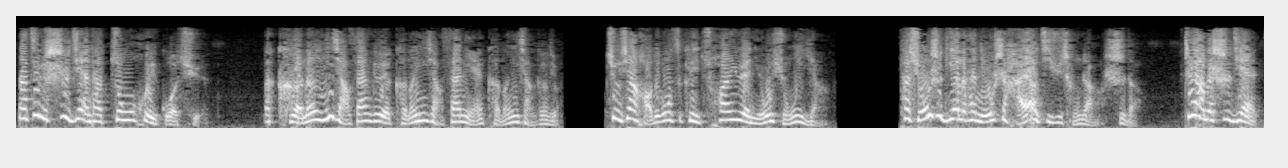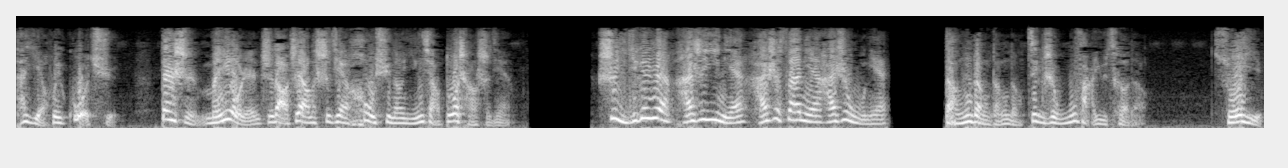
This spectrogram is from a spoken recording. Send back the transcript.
那这个事件它终会过去，那可能影响三个月，可能影响三年，可能影响更久。就像好的公司可以穿越牛熊一样，它熊市跌了，它牛市还要继续成长。是的，这样的事件它也会过去，但是没有人知道这样的事件后续能影响多长时间，是一个月，还是一年，还是三年，还是五年？等等等等，这个是无法预测的，所以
